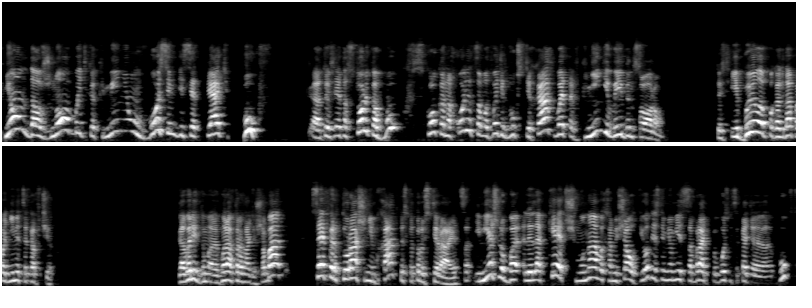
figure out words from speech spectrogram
в нем должно быть как минимум 85 букв. Э, то есть это столько букв, сколько находится вот в этих двух стихах в этой в книге в Ибн Суарон. То есть и было, когда поднимется ковчег. Говорит Гмара в Шаббат, Сефер Тураш Нимхак, то есть который стирается, им ешло лилакет шмуна хамиша йод, если в нем есть собрать 85 э, букв,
